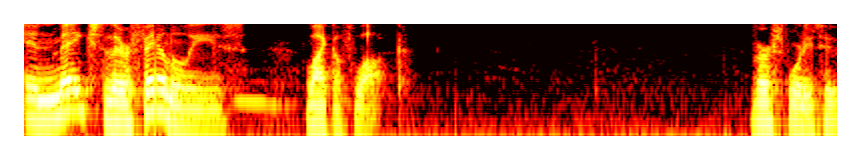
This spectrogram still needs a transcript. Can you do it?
and makes their families like a flock. Verse 42.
